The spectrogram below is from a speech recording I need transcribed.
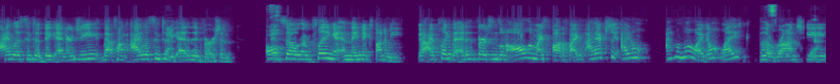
I listen to Big Energy that song. I listen to the edited version, oh. and so I'm playing it, and they make fun of me. I play the edited versions on all of my Spotify. I actually I don't I don't know. I don't like the raunchy. Yeah.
